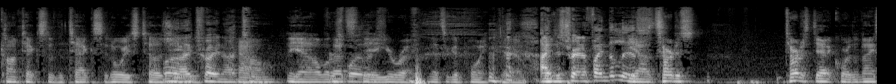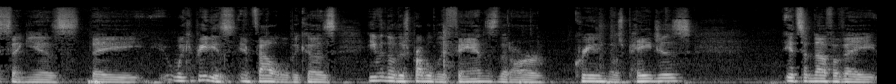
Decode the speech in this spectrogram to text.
context of the text, it always tells Well, you. I try not how, to, Yeah, well, that's spoilers. you're right. That's a good point. Yeah. I'm just trying to find the list. Yeah, TARDIS TARDIS Data Core. The nice thing is they Wikipedia is infallible because even though there's probably fans that are creating those pages, it's enough of a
